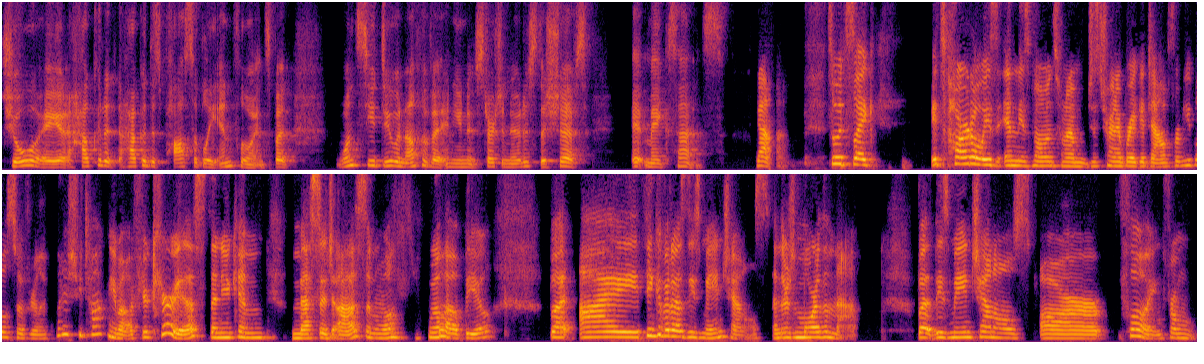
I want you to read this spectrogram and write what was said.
joy? How could it, how could this possibly influence? But once you do enough of it and you start to notice the shifts, it makes sense. Yeah. So it's like, it's hard always in these moments when I'm just trying to break it down for people. So if you're like, what is she talking about? If you're curious, then you can message us and we'll we'll help you. But I think of it as these main channels, and there's more than that. But these main channels are flowing from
